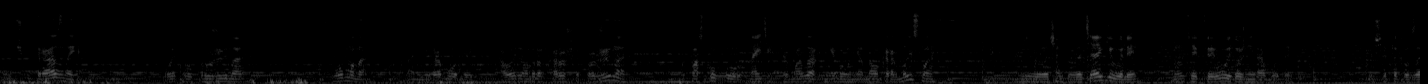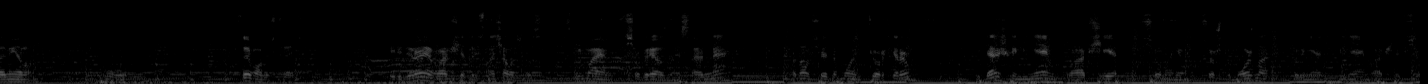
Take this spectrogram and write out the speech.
Они почему-то разные. У этого пружина сломана, она не работает. А у этого, хорошая пружина. Но поскольку на этих тормозах не было ни одного коромысла, его зачем-то затягивали, но теперь кривой тоже не работает. То есть это под замену. Вот. Что я могу сказать? Перебираем вообще, то есть сначала сейчас снимаем все грязное сальное, потом все это моем керхером, и дальше меняем вообще все на нем. Все, что можно поменять, меняем вообще все.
